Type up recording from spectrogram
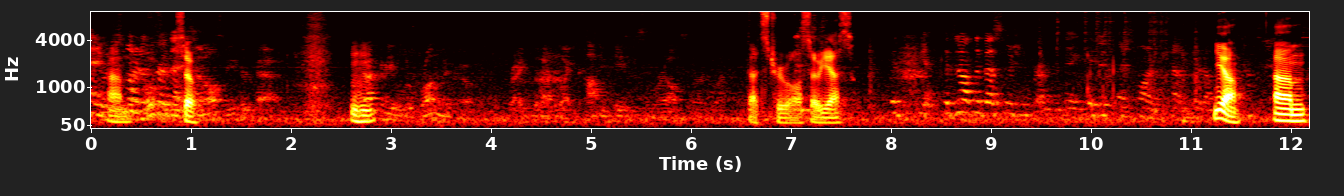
Anyway, Um, just wanted to throw that so- in. And also Etherpad. You're not gonna be able to run the code, right? You'll have to like copy paste it somewhere else and then. That's true also, yes. It's, yeah, it's not the best solution for everything, it just, I just wanted to kind of put it on. Yeah. Um,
